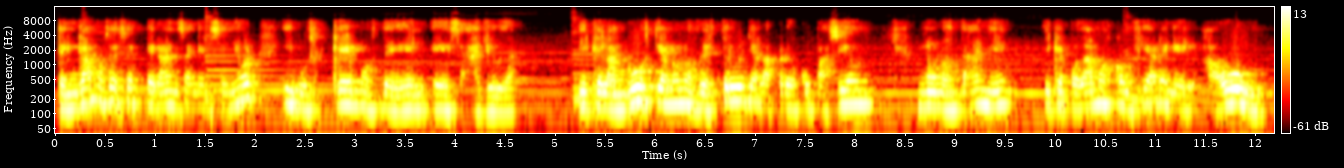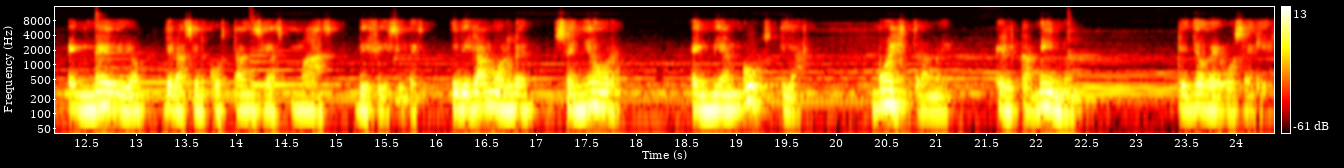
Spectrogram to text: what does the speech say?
tengamos esa esperanza en el Señor y busquemos de Él esa ayuda y que la angustia no nos destruya, la preocupación no nos dañe y que podamos confiar en Él aún en medio de las circunstancias más difíciles. Y digámosle, Señor, en mi angustia, muéstrame el camino que yo debo seguir.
